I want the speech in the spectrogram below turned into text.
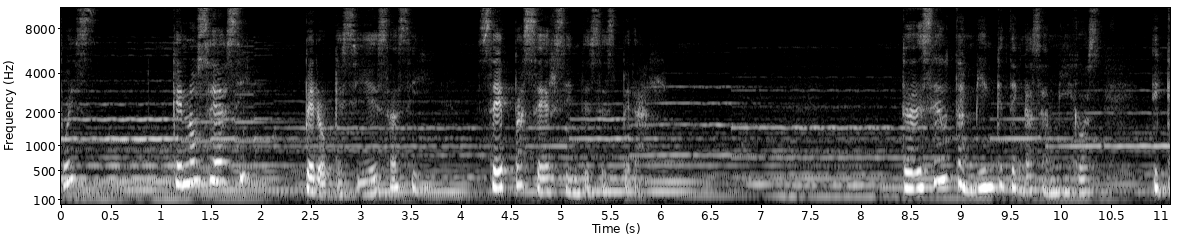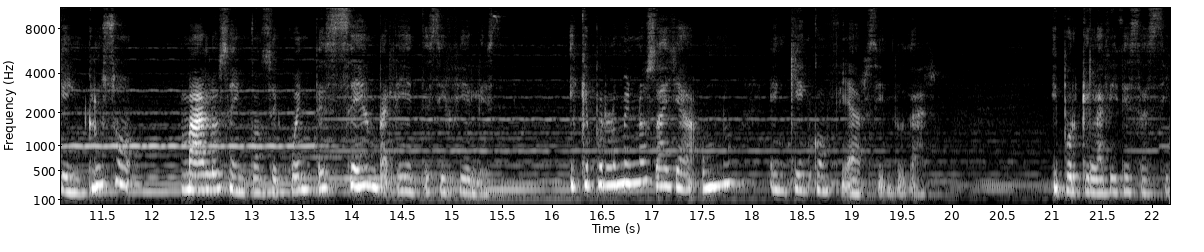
pues que no sea así, pero que si es así, sepa ser sin desesperar. Te deseo también que tengas amigos y que incluso malos e inconsecuentes sean valientes y fieles y que por lo menos haya uno en quien confiar sin dudar. Y porque la vida es así,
